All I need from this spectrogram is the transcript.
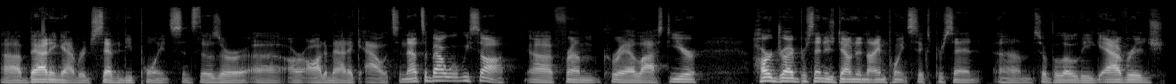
uh, batting average 70 points since those are uh, are automatic outs, and that's about what we saw uh, from Correa last year. Hard drive percentage down to 9.6 percent, um, so below league average.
